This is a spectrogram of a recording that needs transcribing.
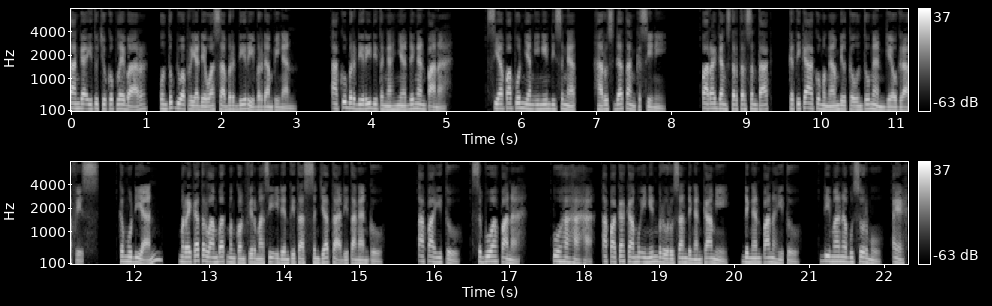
Tangga itu cukup lebar, untuk dua pria dewasa berdiri berdampingan. Aku berdiri di tengahnya dengan panah. Siapa pun yang ingin disengat, harus datang ke sini. Para gangster tersentak, ketika aku mengambil keuntungan geografis. Kemudian, mereka terlambat mengkonfirmasi identitas senjata di tanganku. Apa itu? Sebuah panah. Uhahaha, apakah kamu ingin berurusan dengan kami, dengan panah itu? Di mana busurmu? Eh,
